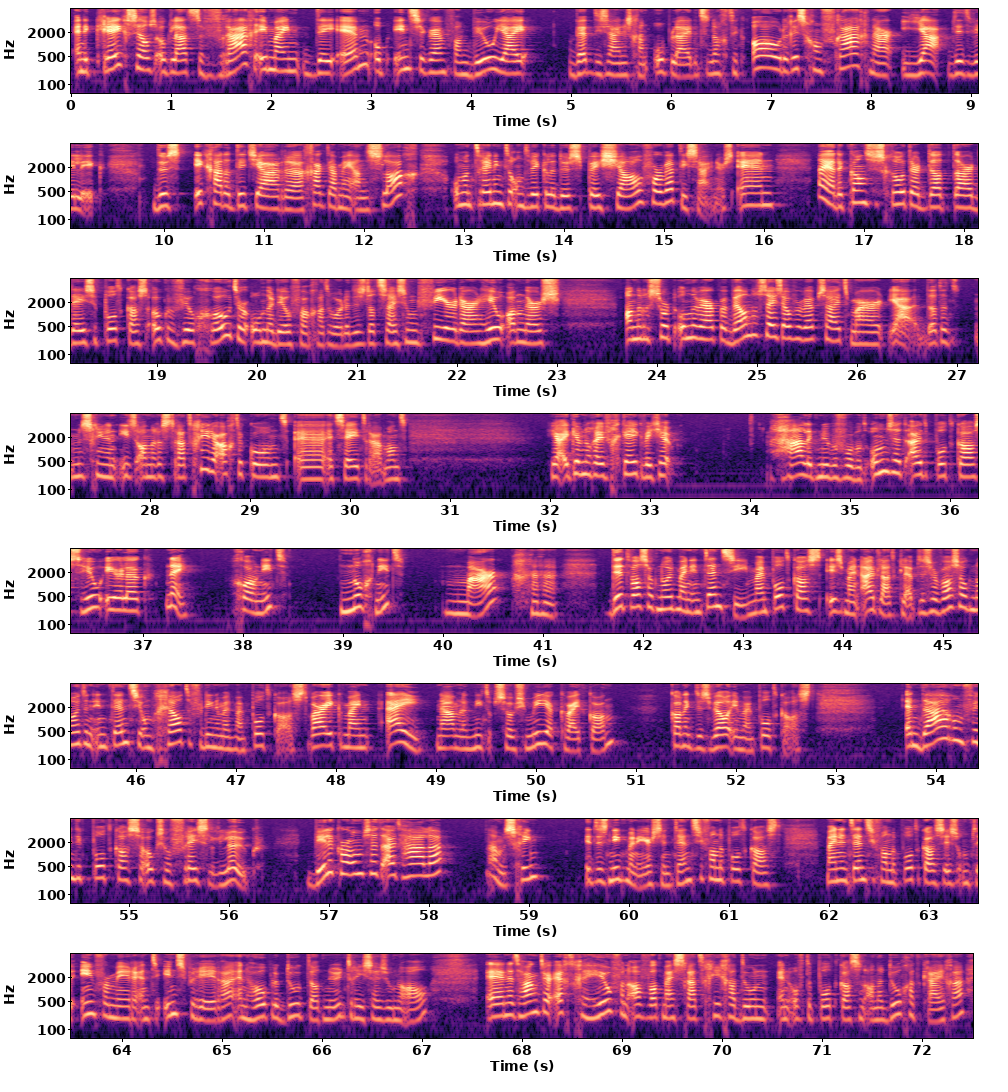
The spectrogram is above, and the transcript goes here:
En ik kreeg zelfs ook laatste vraag in mijn DM op Instagram van wil jij webdesigners gaan opleiden? Toen dacht ik, oh, er is gewoon vraag naar. Ja, dit wil ik. Dus ik ga dat dit jaar uh, ga ik daarmee aan de slag om een training te ontwikkelen, dus speciaal voor webdesigners. En nou ja, de kans is groter dat daar deze podcast ook een veel groter onderdeel van gaat worden. Dus dat seizoen 4 daar een heel anders andere soort onderwerpen. Wel nog steeds over websites, maar ja, dat het misschien een iets andere strategie erachter komt, uh, et cetera. Want ja, ik heb nog even gekeken, weet je, haal ik nu bijvoorbeeld omzet uit de podcast? Heel eerlijk, nee, gewoon niet. Nog niet. Maar dit was ook nooit mijn intentie. Mijn podcast is mijn uitlaatklep. Dus er was ook nooit een intentie om geld te verdienen met mijn podcast. Waar ik mijn ei namelijk niet op social media kwijt kan, kan ik dus wel in mijn podcast. En daarom vind ik podcasten ook zo vreselijk leuk. Wil ik er omzet uithalen? Nou, misschien. Het is niet mijn eerste intentie van de podcast. Mijn intentie van de podcast is om te informeren en te inspireren. En hopelijk doe ik dat nu, drie seizoenen al. En het hangt er echt geheel van af wat mijn strategie gaat doen en of de podcast een ander doel gaat krijgen.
